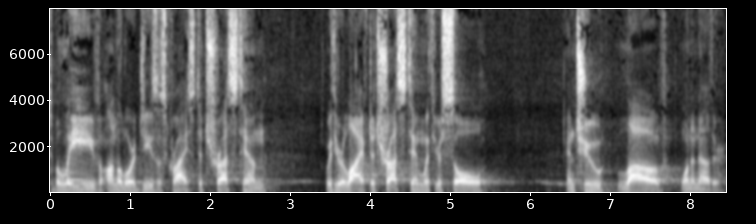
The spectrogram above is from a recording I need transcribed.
to believe on the Lord Jesus Christ, to trust Him with your life, to trust Him with your soul, and to love one another.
